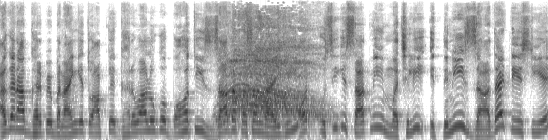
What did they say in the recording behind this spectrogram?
अगर आप घर पे बनाएँगे तो आपके घर वालों को बहुत ही ज़्यादा पसंद आएगी और उसी के साथ में ये मछली इतनी ज़्यादा टेस्टी है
